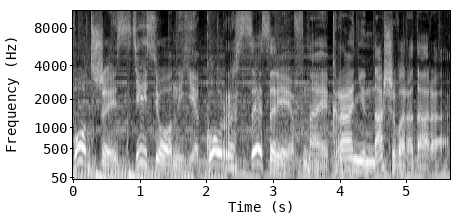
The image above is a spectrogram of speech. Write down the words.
вот же, здесь он, Егор Цесарев, на экране нашего радара.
